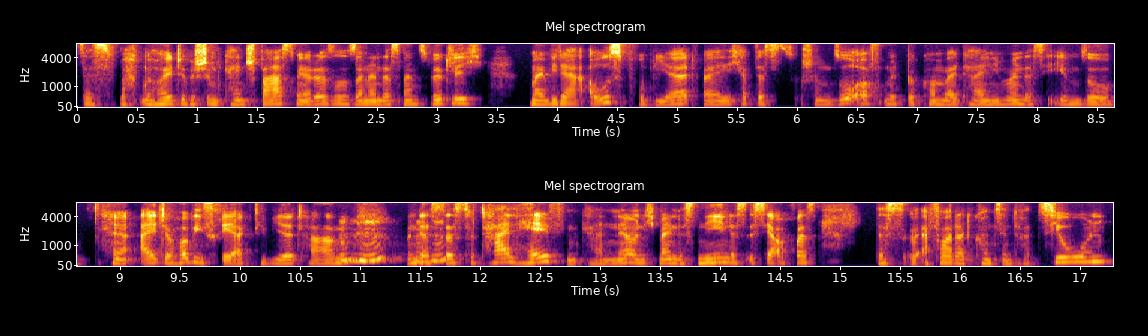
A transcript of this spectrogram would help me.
das macht mir heute bestimmt keinen Spaß mehr oder so, sondern dass man es wirklich mal wieder ausprobiert, weil ich habe das schon so oft mitbekommen bei Teilnehmern, dass sie eben so alte Hobbys reaktiviert haben mhm, und dass mhm. das total helfen kann. Ne? Und ich meine, das Nähen, das ist ja auch was, das erfordert Konzentration,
